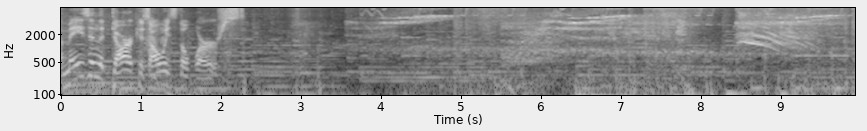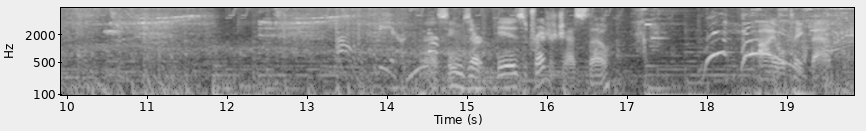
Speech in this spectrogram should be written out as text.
A maze in the dark is always the worst. That seems there is a treasure chest, though. I will take that.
